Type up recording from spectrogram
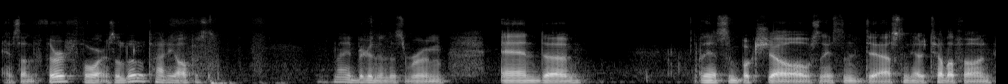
And it's on the third floor. It was a little tiny office, not any bigger than this room, and um, they had some bookshelves and they had some desks and they had a telephone.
